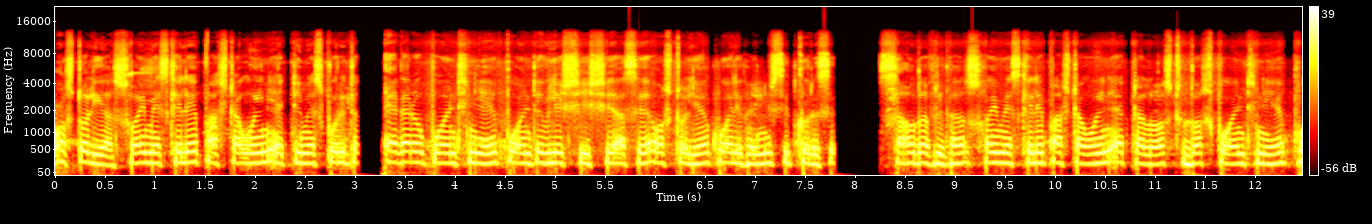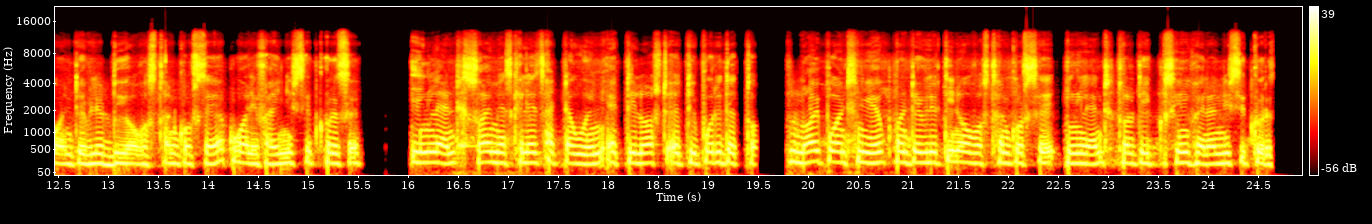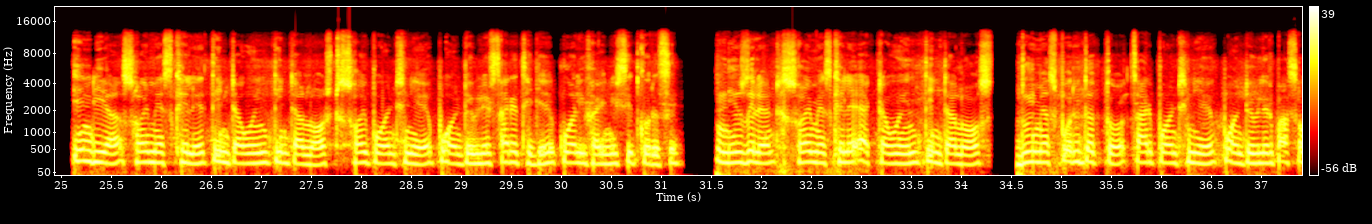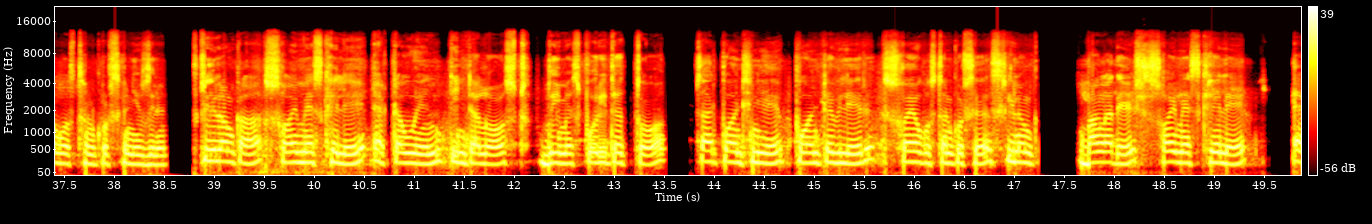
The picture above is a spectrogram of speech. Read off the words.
অস্ট্রেলিয়া ছয় ম্যাচ খেলে পাঁচটা উইন একটি ম্যাচ পরিত্যাগ, এগারো পয়েন্ট নিয়ে পয়েন্ট টেবিলের শীর্ষে আছে অস্ট্রেলিয়া কোয়ালিফাই নিশ্চিত করেছে। সাউথ আফ্রিকা ছয় ম্যাচ খেলে পাঁচটা উইন একটা লস্ট দশ পয়েন্ট নিয়ে পয়েন্ট টেবিলের দুই অবস্থান করছে কোয়ালিফাই নিশ্চিত করেছে। ইংল্যান্ড ছয় ম্যাচ খেলে চারটা উইন একটি লস্ট একটি পরিত্যক্ত। নয় পয়েন্ট নিয়ে পয়েন্ট টেবিলের তিনে অবস্থান করছে ইংল্যান্ড। দলটি সেমিফাইনাল নিশ্চিত করেছে। ইন্ডিয়া ছয় ম্যাচ খেলে তিনটা উইন তিনটা লস্ট ছয় পয়েন্ট নিয়ে পয়েন্ট টেবিলের চারে থেকে কোয়ালিফাই নিশ্চিত করেছে। নিউজিল্যান্ড ছয় ম্যাচ খেলে একটা উইন তিনটা লস দুই ম্যাচ পরিত্যক্ত, চার পয়েন্ট নিয়ে পয়েন্ট টেবিলের পাঁচ অবস্থান করছে নিউজিল্যান্ড শ্রীলঙ্কা ছয় ম্যাচ খেলে একটা উইন তিনটা লস্ট দুই ম্যাচ পরিত্যক্ত চার পয়েন্ট নিয়ে পয়েন্ট টেবিলের ছয় অবস্থান করছে শ্রীলঙ্কা। বাংলাদেশ ছয় ম্যাচ খেলে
